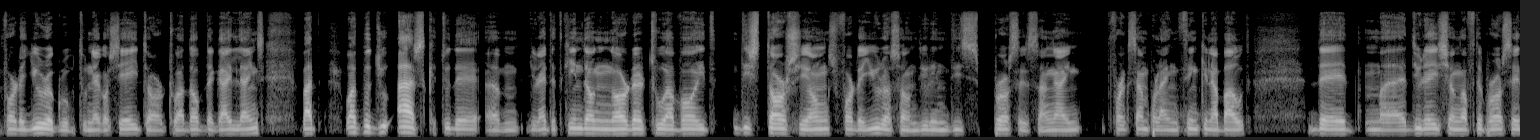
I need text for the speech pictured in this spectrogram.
for the Eurogroup to negotiate or to adopt the guidelines, but what would you ask to the um, United Kingdom in order to avoid distortions for the eurozone during this process? And I'm, for example, I'm thinking about the um, uh, duration of the process,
